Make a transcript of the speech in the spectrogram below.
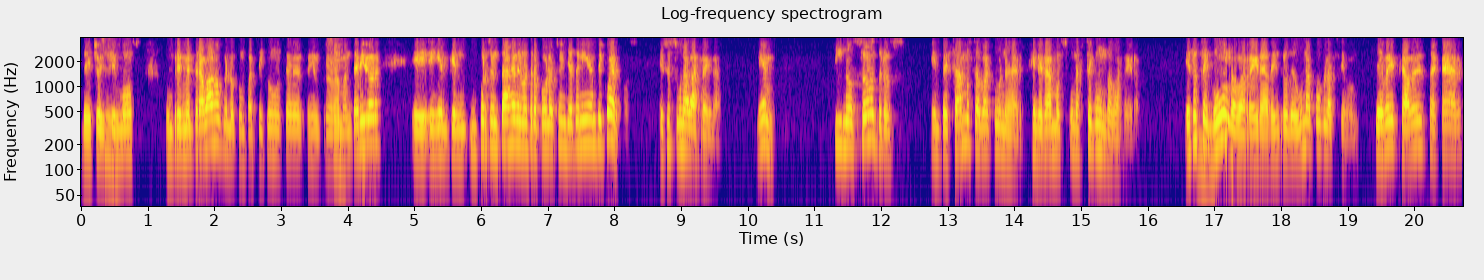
De hecho, hicimos un primer trabajo que lo compartí con ustedes en el programa anterior, eh, en el que un porcentaje de nuestra población ya tenía anticuerpos. Eso es una barrera. Bien, si nosotros empezamos a vacunar, generamos una segunda barrera. Esa segunda barrera dentro de una población debe, cabe destacar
